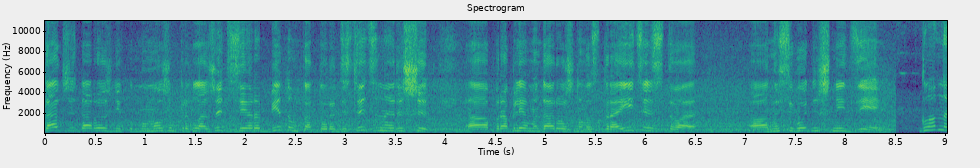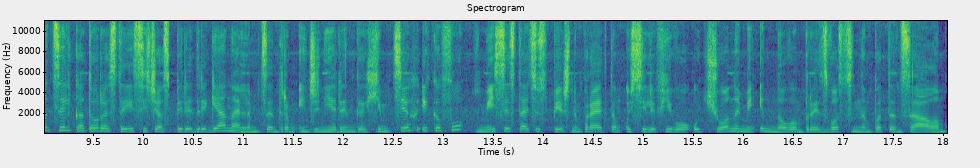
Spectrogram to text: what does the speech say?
Также дорожнику мы можем предложить серобитум, который действительно решит а, проблемы дорожного строительства а, на сегодняшний день. Главная цель, которая стоит сейчас перед региональным центром инжиниринга «Химтех» и КФУ – вместе стать успешным проектом, усилив его учеными и новым производственным потенциалом.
